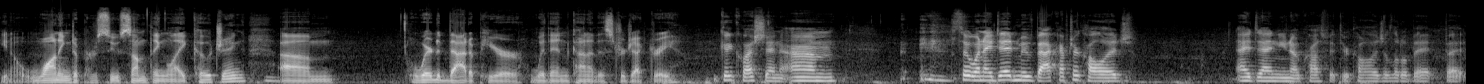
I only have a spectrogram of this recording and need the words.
you know wanting to pursue something like coaching? Um, where did that appear within kind of this trajectory? Good question. Um, so when I did move back after college, I had done you know CrossFit through college a little bit, but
